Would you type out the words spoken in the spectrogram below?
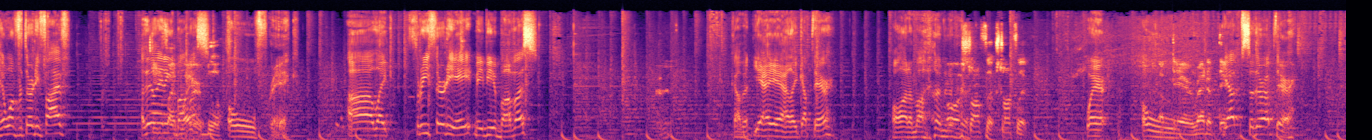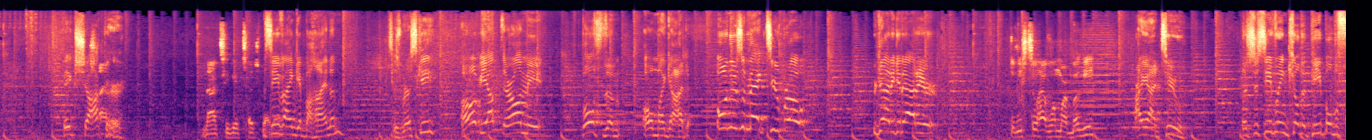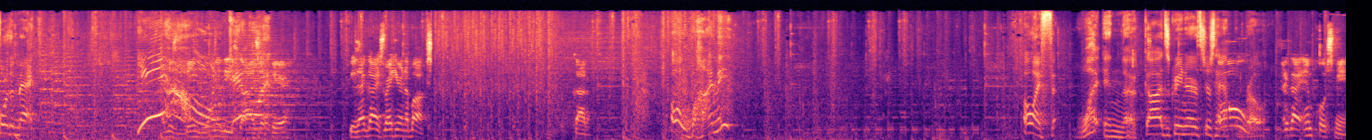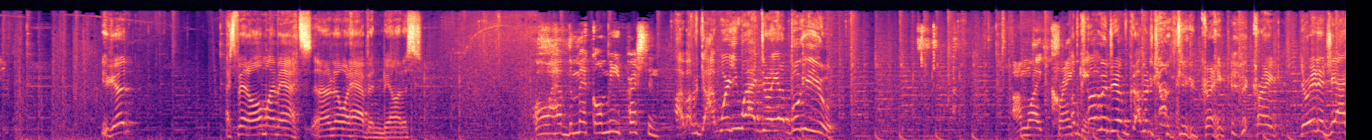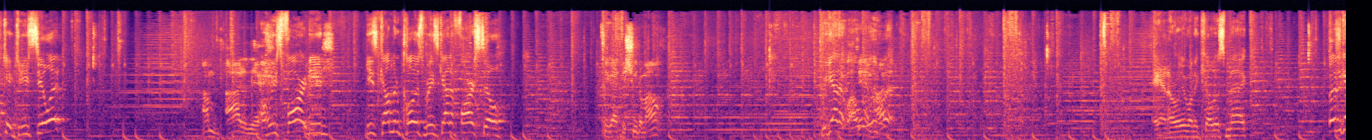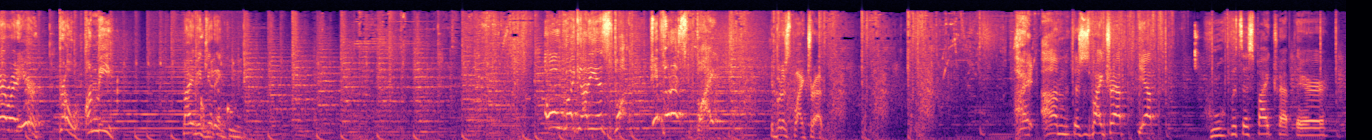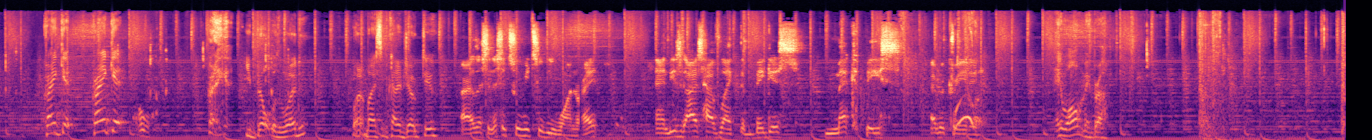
Hit one for 35. Are they landing above us? Oh, frick. Uh, like 338, maybe above us. Coming. Yeah, yeah, like up there. Hold on, I'm on. I'm Oh, storm flip. storm flip. Where? Oh. Up There, right up there. Yep, so they're up there. Big shocker. Not to get touched. See if. I can get behind them. This is risky. Oh, yep, they're on me. Both of them. Oh my god. Oh, there's a mech too, bro. We gotta get out of here. Do we still have one more buggy? I got two. Let's just see if we can kill the people before the mech. Yeah! I Just beam one of these guys up here. Because that guy's right here in the box. Got him. Oh, behind me? Oh, I. what in the God's green earth just happened, Oh, bro? that guy impost me. You good? I spent all my mats, and I don't know what happened, to be honest. Oh, I have the mech on me, Preston. I, I'm, God, where you at, dude? I gotta boogie you. I'm like cranking. I'm cranking. coming, dude. I'm coming, dude. Crank, crank. You ready to jack it? Can you steal it? I'm out of there. Oh, he's far, dude. He's coming close, but he's kind of far still. Think I can shoot him out? We got it. Oh, Damn, huh? Man, I really want to kill this mech. There's a guy right here, bro, on me. Not even kidding. Oh my god, he has spike. He put a spike. He put a spike trap. All right, um, there's a spike trap. Yep. Who puts a spike trap there? Crank it, crank it. Oh, crank it. You built with wood? What am I, some kind of joke to you? All right, listen. This is a 2v2v1, right? And these guys have like the biggest mech base ever created. They want me, bro.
